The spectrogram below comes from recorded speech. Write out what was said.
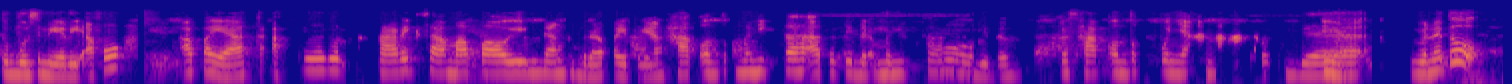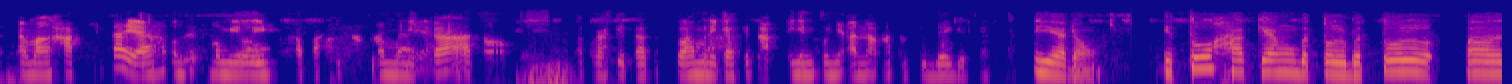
tubuh sendiri. Aku apa ya? Aku tarik sama poin yang keberapa itu yang hak untuk menikah atau tidak menikah gitu. Terus hak untuk punya anak atau tidak. Iya. Sebenarnya tuh emang hak kita ya untuk memilih apakah kita akan menikah atau apakah kita setelah menikah kita ingin punya anak atau tidak gitu. Iya dong. Itu hak yang betul-betul eh,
